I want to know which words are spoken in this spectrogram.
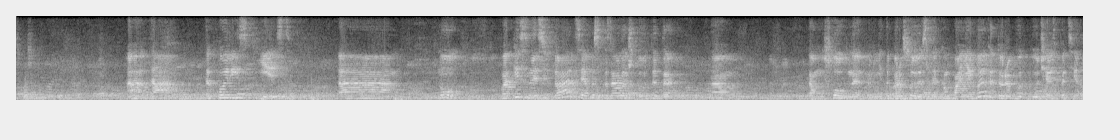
Спасибо. А, да, такой риск есть. А, ну, в описанной ситуации я бы сказала, что вот это а, там условная там, недобросовестная компания Б, которая будет получать патент,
